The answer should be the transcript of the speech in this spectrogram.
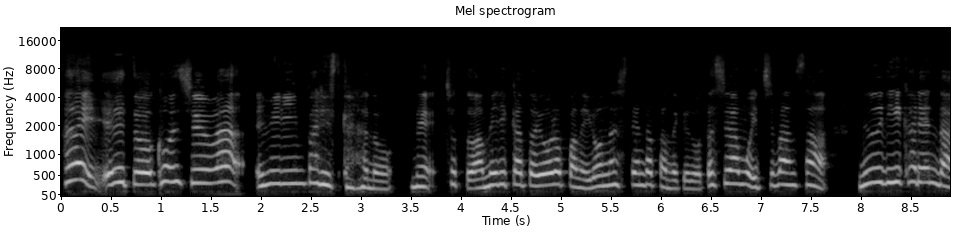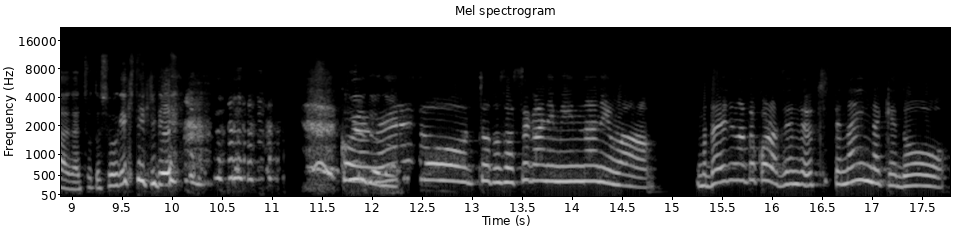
はい、えー、と今週はエミリー・イン・パリスからのねちょっとアメリカとヨーロッパのいろんな視点だったんだけど私はもう一番さヌーディーカレンダーがちょっと衝撃的で これね、そう、ちょっとさすがにみんなには、まあ、大事なところは全然映ってないんだけど、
